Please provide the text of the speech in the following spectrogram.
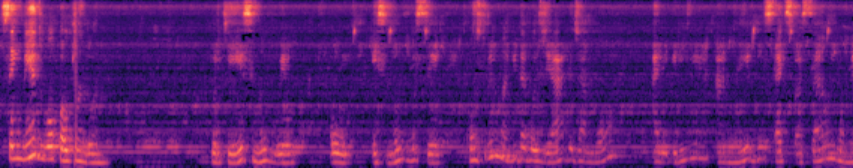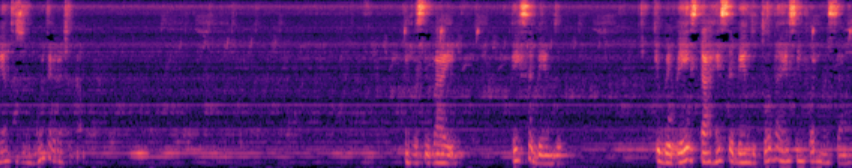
sem medo ou qualquer abandono. Porque esse novo eu, ou esse novo você, Construir uma vida rodeada de amor, alegria, amigo, satisfação e momentos de muita gratidão. E você vai percebendo que o bebê está recebendo toda essa informação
